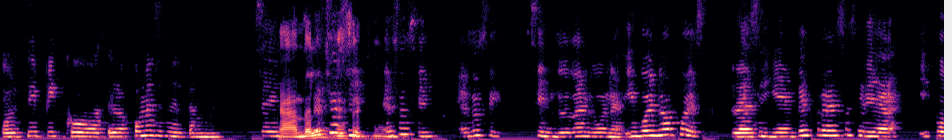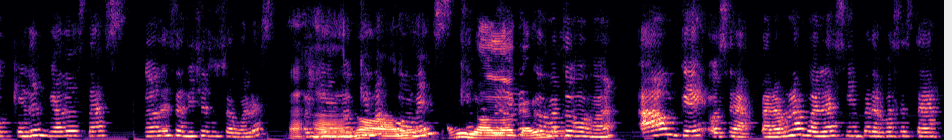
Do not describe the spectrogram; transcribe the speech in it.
o el típico, te lo comes en el camino. Sí, Ándale, hecho, sí, eso sí, eso sí, sin duda alguna. Y bueno, pues la siguiente frase sería, hijo, qué delgado estás. ¿No les han dicho sus abuelas? Ajá, Oye, ¿no, que no, comes? ¿Qué no, no comer tu mamá? Aunque, o sea, para una abuela siempre vas a estar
